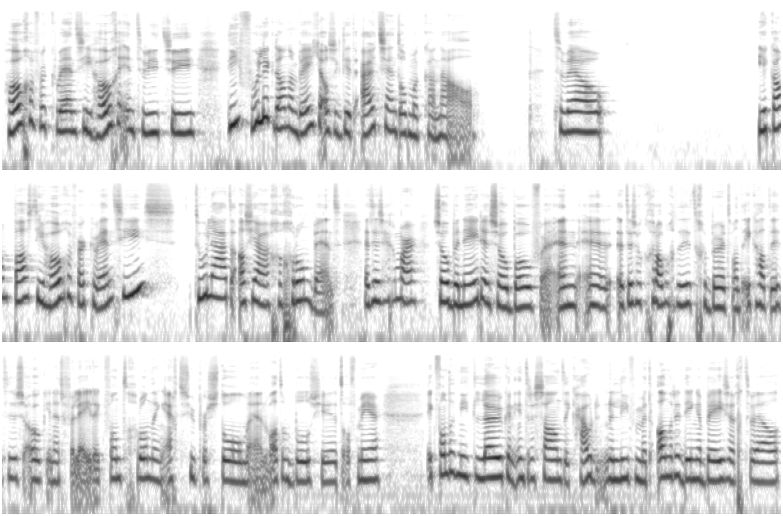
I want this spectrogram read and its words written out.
hoge frequentie, hoge intuïtie. Die voel ik dan een beetje als ik dit uitzend op mijn kanaal. Terwijl je kan pas die hoge frequenties toelaten als je gegrond bent. Het is zeg maar zo beneden, zo boven. En uh, het is ook grappig dat dit gebeurt, want ik had dit dus ook in het verleden. Ik vond gronding echt super stom en wat een bullshit. Of meer, ik vond het niet leuk en interessant. Ik hou me liever met andere dingen bezig. Terwijl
